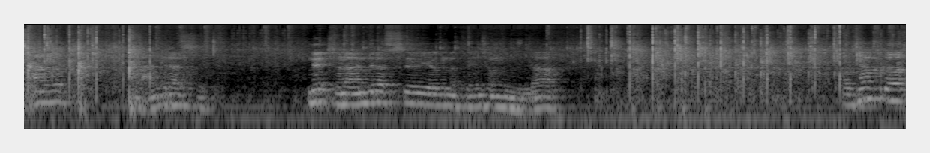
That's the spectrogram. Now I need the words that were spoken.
다음은 안드라스 네, 저는 안드라스 역을 맡은 정민입니다. 어, 생각보다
